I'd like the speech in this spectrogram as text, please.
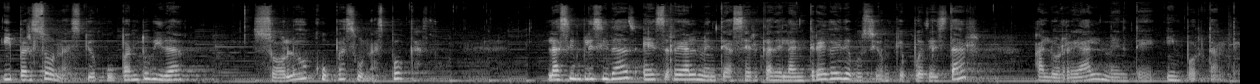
y personas que ocupan tu vida, solo ocupas unas pocas. La simplicidad es realmente acerca de la entrega y devoción que puedes dar a lo realmente importante.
